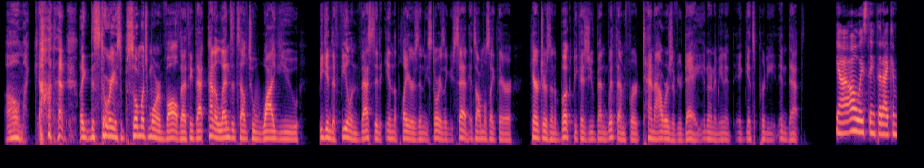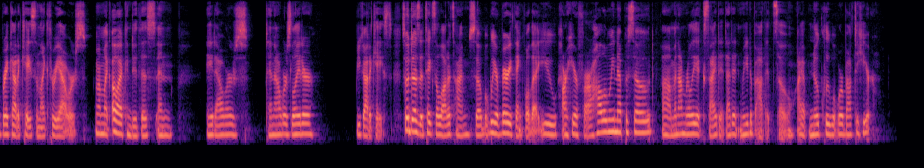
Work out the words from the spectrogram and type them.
oh my God, that like the story is so much more involved. I think that kind of lends itself to why you begin to feel invested in the players in these stories. Like you said, it's almost like they're characters in a book because you've been with them for 10 hours of your day. You know what I mean? It, it gets pretty in depth. Yeah, I always think that I can break out a case in like three hours. And I'm like, oh, I can do this. And eight hours, 10 hours later, you got a case. So it does, it takes a lot of time. So, but we are very thankful that you are here for our Halloween episode. Um, and I'm really excited. I didn't read about it, so I have no clue what we're about to hear.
